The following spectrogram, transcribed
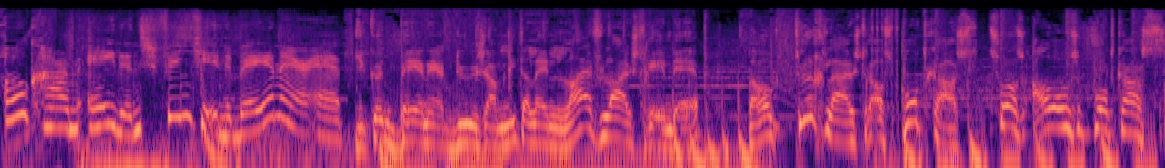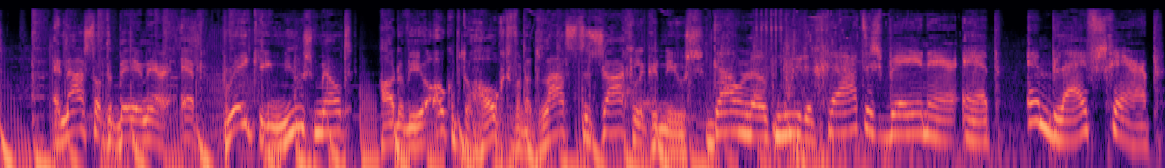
Ook Harm Edens vind je in de BNR-app. Je kunt BNR Duurzaam niet alleen live luisteren in de app... maar ook terugluisteren als podcast, zoals al onze podcasts. En naast dat de BNR-app Breaking News meldt... houden we je ook op de hoogte van het laatste zakelijke nieuws. Download nu de gratis BNR-app en blijf scherp.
